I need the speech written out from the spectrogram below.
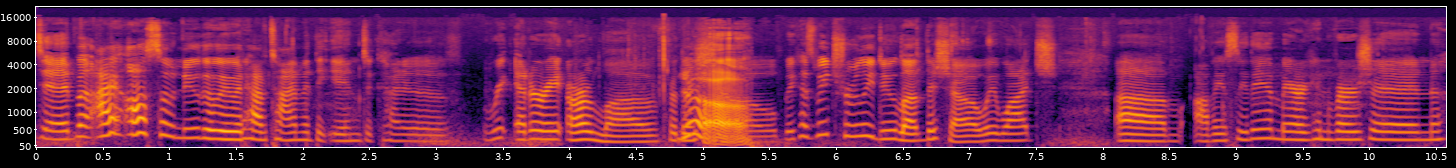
did, but I also knew that we would have time at the end to kind of reiterate our love for the Yeah. show because we truly do love the show. We watch Um, obviously the American version.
